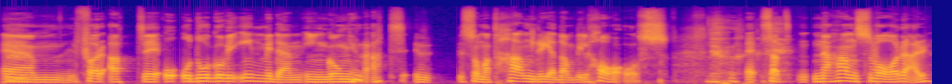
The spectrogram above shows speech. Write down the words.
Ehm, för att, eh, och, och då går vi in med den ingången att, eh, som att han redan vill ha oss. Eh, Så att när han svarar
